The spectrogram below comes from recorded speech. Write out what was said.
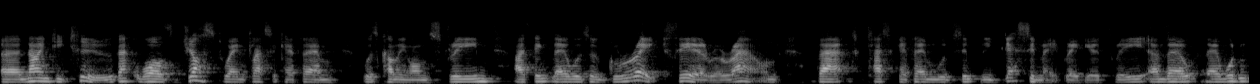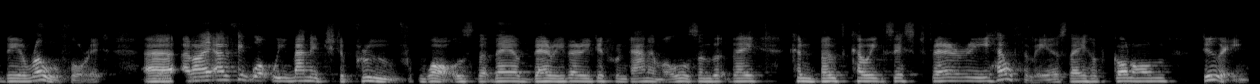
uh, 92, that was just when Classic FM was coming on stream. I think there was a great fear around that Classic FM would simply decimate Radio 3 and there, there wouldn't be a role for it. Uh, and I, I, think what we managed to prove was that they are very, very different animals and that they can both coexist very healthily as they have gone on doing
